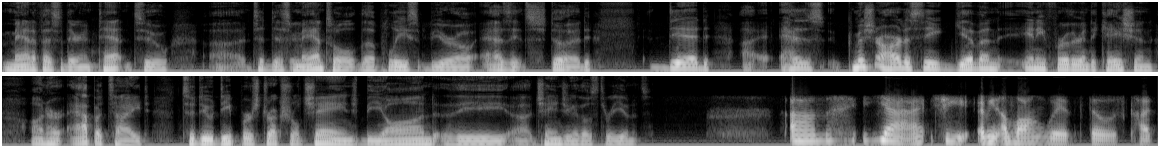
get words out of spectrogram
manifested their intent to uh, to dismantle the police bureau as it stood. Did uh, has Commissioner Hardesty given any further indication on her appetite to do deeper structural change beyond the uh, changing of those three units? Um, yeah, she, I mean, along with those cuts,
